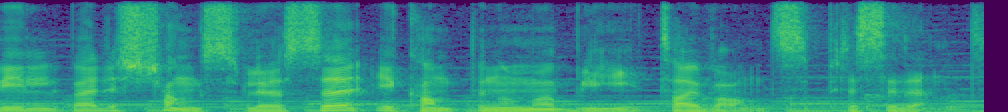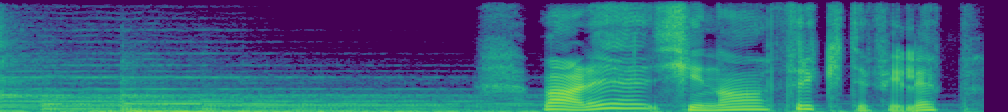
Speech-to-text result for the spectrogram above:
vil være sjanseløse i kampen om å bli Taiwans president. Hva er det Kina frykter, Philip?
